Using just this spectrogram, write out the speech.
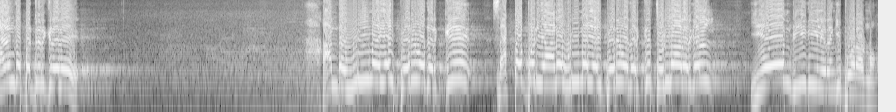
வழங்கப்பட்டிருக்கிறது. அந்த உரிமையை பெறுவதற்கு சட்டப்படியான உரிமையை பெறுவதற்கு தொழிலாளர்கள் ஏன் வீதியில் இறங்கி போராடணும்?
